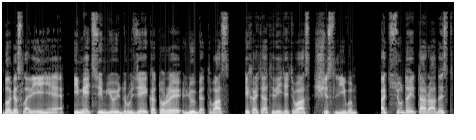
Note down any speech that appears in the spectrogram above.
Благословение – иметь семью и друзей, которые любят вас и хотят видеть вас счастливым. Отсюда и та радость,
